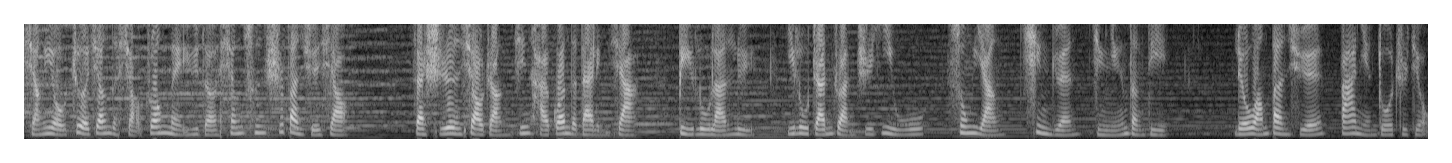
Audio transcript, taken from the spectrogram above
享有浙江的小庄美誉的乡村师范学校，在时任校长金海关的带领下，筚路蓝缕，一路辗转至义乌、松阳、庆元、景宁等地，流亡办学八年多之久。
